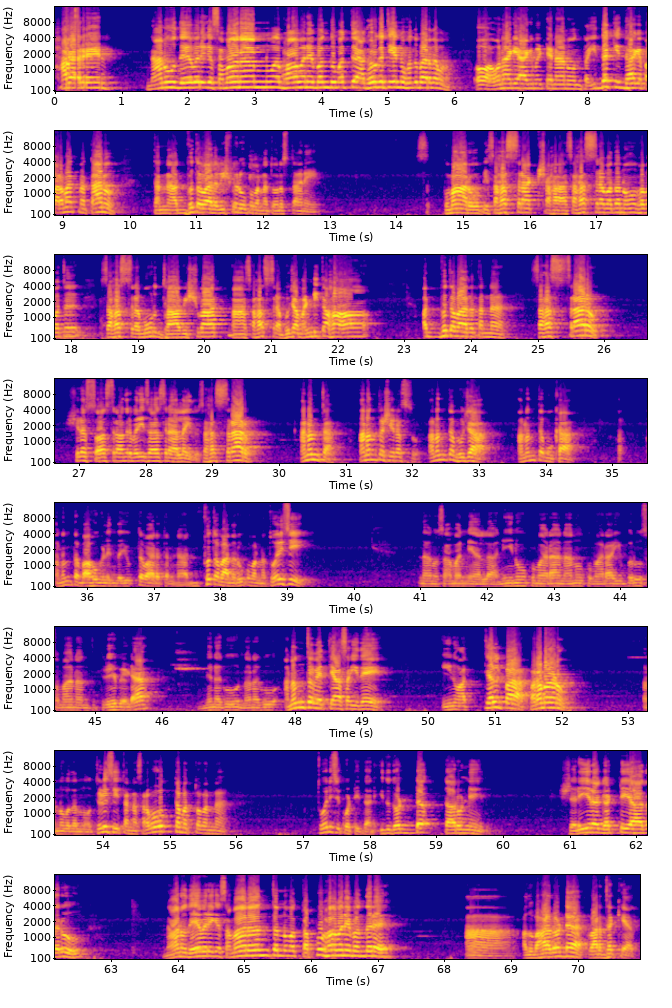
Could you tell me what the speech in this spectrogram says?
ಹಾಗಾದರೆ ನಾನು ದೇವರಿಗೆ ಸಮಾನ ಅನ್ನುವ ಭಾವನೆ ಬಂದು ಮತ್ತೆ ಅಧೋಗತಿಯನ್ನು ಹೊಂದಬಾರದವನು. ಓ ಅವನಾಗೆ ಆಗಿಬಿಟ್ಟೆ ನಾನು ಅಂತ. ಇದ್ದಕ್ಕಿದ್ದ ಹಾಗೆ ಪರಮಾತ್ಮ ತಾನು ತನ್ನ ಅದ್ಭುತವಾದ ವಿಶ್ವರೂಪವನ್ನು ತೋರಿಸ್ತಾನೆ. ಕುಮಾರೋಪಿ ಸಹಸ್ರಾಕ್ಷ ಸಹಸ್ರವದನೋಭವತ್ ಸಹಸ್ರಮೂರ್ಧ ವಿಶ್ವಾತ್ಮ ಸಹಸ್ರಭುಜ ಮಂಡಿತ ಅದ್ಭುತವಾದ ತನ್ನ ಸಹಸ್ರಾರು ಶಿರಸ್ಸು ಸಹಸ್ರ ಅಂದರೆ ಬರೀ ಸಹಸ್ರ ಅಲ್ಲ ಇದು. ಸಹಸ್ರಾರು. ಅನಂತ. ಅನಂತ ಶಿರಸ್ಸು. ಅನಂತ ಭುಜ. ಅನಂತ ಮುಖ. ಅನಂತ ಬಾಹುಗಳಿಂದ ಯುಕ್ತವಾದ ತನ್ನ ಅದ್ಭುತವಾದ ರೂಪವನ್ನು ತೋರಿಸಿ. ನಾನು ಸಾಮಾನ್ಯ ಅಲ್ಲ. ನೀನೂ ಕುಮಾರ, ನಾನು ಕುಮಾರ, ಇಬ್ಬರೂ ಸಮಾನ ಅಂತ ತಿಳಿಯಬೇಡ. ನಿನಗೂ, ನನಗೂ ಅನಂತ ವ್ಯತ್ಯಾಸ ಇದೆ. ನೀನು ಅತ್ಯಲ್ಪ ಪರಮಾಣು ಅನ್ನುವುದನ್ನು ತಿಳಿಸಿ ತನ್ನ ಸರ್ವೋತ್ತಮತ್ವವನ್ನು ತೋರಿಸಿಕೊಟ್ಟಿದ್ದಾನೆ. ಇದು ದೊಡ್ಡ ತಾರುಣ್ಯ ಇದು. ಶರೀರ ಗಟ್ಟಿಯಾದರೂ ನಾನು ದೇವರಿಗೆ ಸಮಾನ ಅಂತನ್ನುವ ತಪ್ಪು ಭಾವನೆ ಬಂದರೆ ಅದು ಬಹಳ ದೊಡ್ಡ ವಾರ್ಧಕ್ಯ ಅದು.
